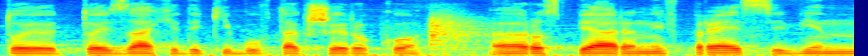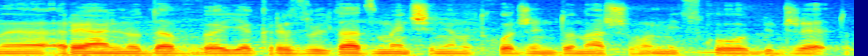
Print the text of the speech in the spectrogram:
той, той захід, який був так широко розпіарений в пресі, він е, реально дав як результат зменшення надходжень до нашого міського бюджету.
